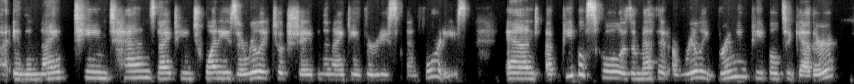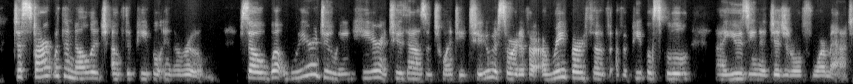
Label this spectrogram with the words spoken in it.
uh, in the 1910s, 1920s, and really took shape in the 1930s and 40s. And a people school is a method of really bringing people together to start with the knowledge of the people in the room. So what we're doing here in 2022 is sort of a, a rebirth of, of a people school uh, using a digital format.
